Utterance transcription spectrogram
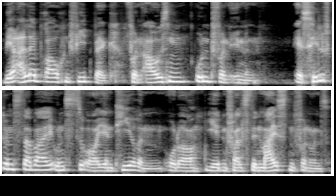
Wir alle brauchen Feedback von außen und von innen. Es hilft uns dabei, uns zu orientieren oder jedenfalls den meisten von uns.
